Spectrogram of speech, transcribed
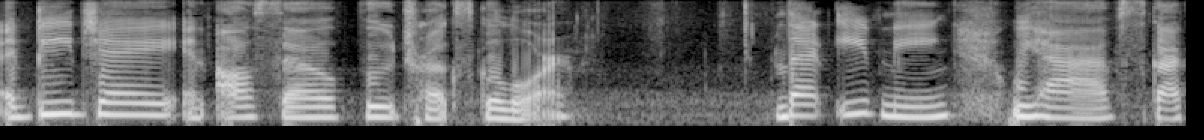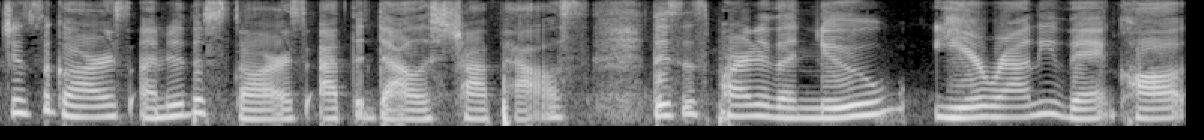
a DJ, and also food trucks galore. That evening, we have Scotch and Cigars Under the Stars at the Dallas Chop House. This is part of the new year round event called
